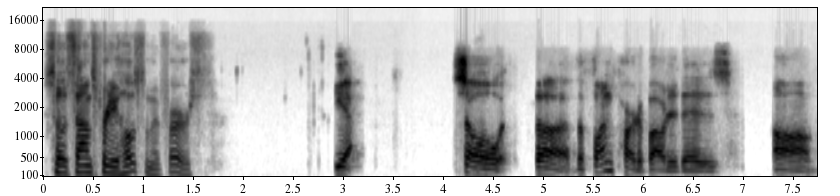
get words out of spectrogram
So it sounds pretty wholesome at first. Yeah. So the the fun part about it is um,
